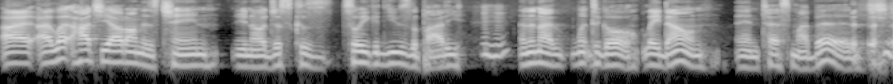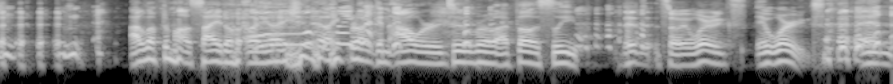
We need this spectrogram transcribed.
I I let Hachi out on his chain, you know, just cause so he could use the potty. Mm-hmm. And then I went to go lay down and test my bed. I left him outside like, like, oh like my for like an hour or two, bro. I fell asleep. so it works. It works. And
